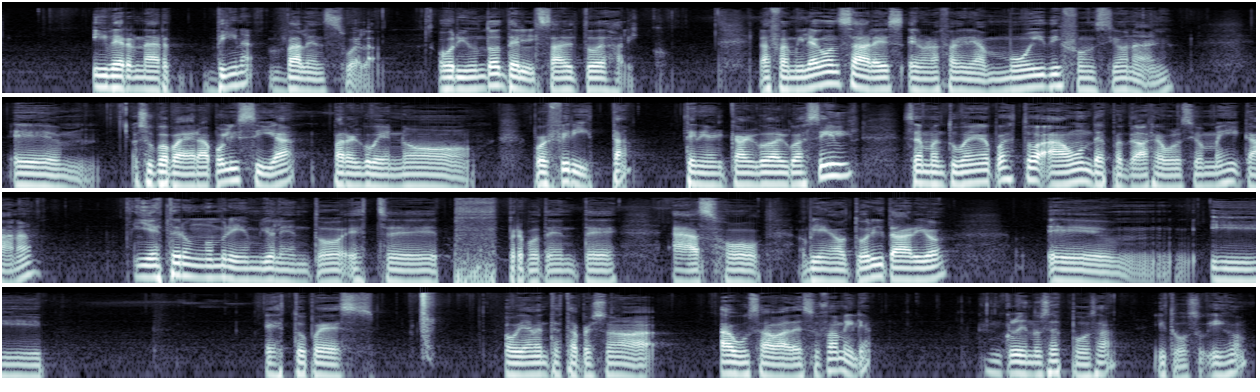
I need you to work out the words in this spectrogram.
y Bernardina Valenzuela, oriundos del Salto de Jalisco. La familia González era una familia muy disfuncional. Em, su papá era policía para el gobierno porfirista, tenía el cargo de alguacil, se mantuvo en el puesto aún después de la Revolución Mexicana. Y este era un hombre bien violento, este prepotente, asshole, bien autoritario. Em, y esto pues, obviamente esta persona abusaba de su familia, incluyendo su esposa y todos sus hijos.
